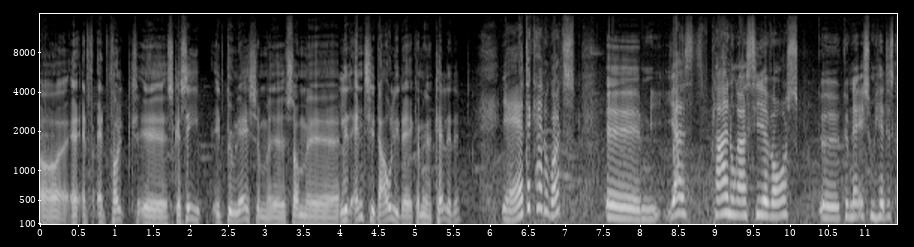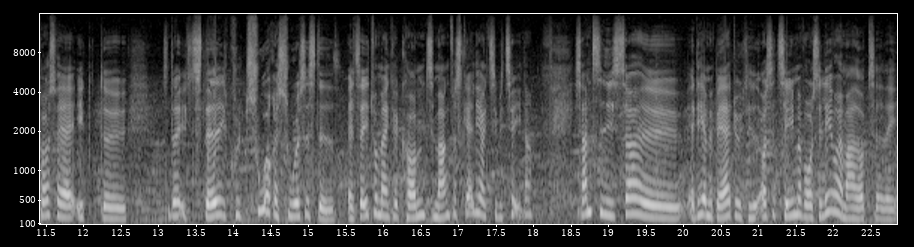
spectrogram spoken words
og at, at folk øh, skal se et gymnasium øh, som øh, lidt anti-dagligdag, kan man kalde det det? Ja, det kan du godt. Øh, jeg plejer nogle gange at sige, at vores øh, gymnasium her, det skal også være et, øh, et sted, et kulturressourcested. Altså et, hvor man kan komme til mange forskellige aktiviteter. Samtidig så øh, er det her med bæredygtighed også et tema, vores elever er meget optaget af.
